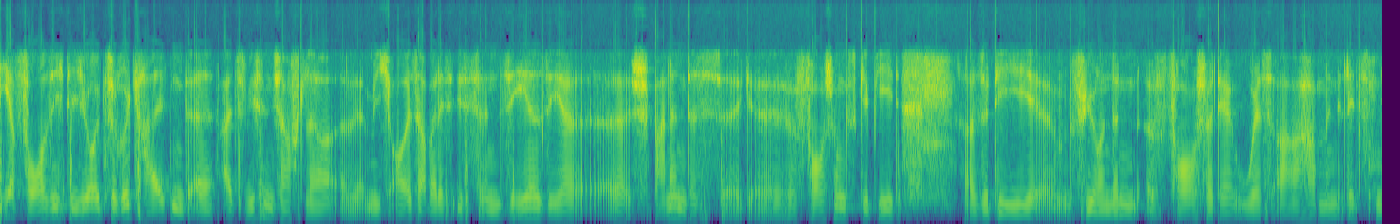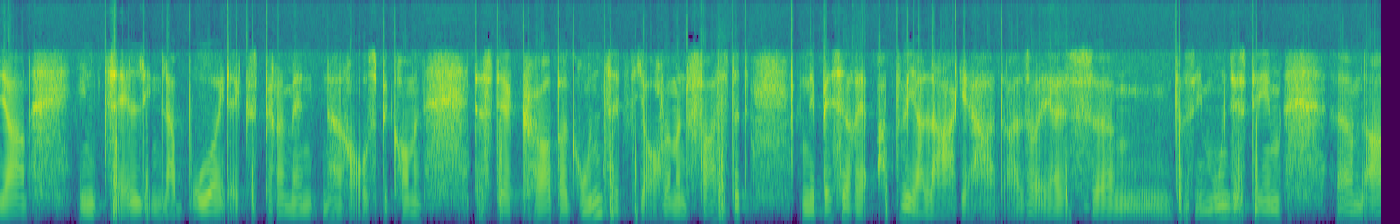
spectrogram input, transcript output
sehr vorsichtig und zurückhaltend äh, als Wissenschaftler äh, mich äußere. Aber das ist ein sehr, sehr äh, spannendes äh, Forschungsgebiet. Also die ähm, führenden äh, Forscher der USA haben in den letzten Jahren in Zell-, in Laborexperimenten herausbekommen, dass der Körper grundsätzlich, auch wenn man fastet, eine bessere Abwehrlage hat. Also er ist, ähm, das Immunsystem ähm, arbeitet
